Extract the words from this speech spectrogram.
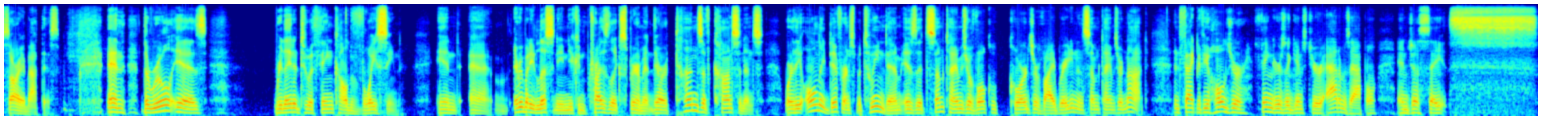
Sorry about this. And the rule is related to a thing called voicing. And uh, everybody listening, you can try this little experiment. There are tons of consonants where the only difference between them is that sometimes your vocal cords are vibrating and sometimes they're not. In fact, if you hold your fingers against your Adam's apple and just say s,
